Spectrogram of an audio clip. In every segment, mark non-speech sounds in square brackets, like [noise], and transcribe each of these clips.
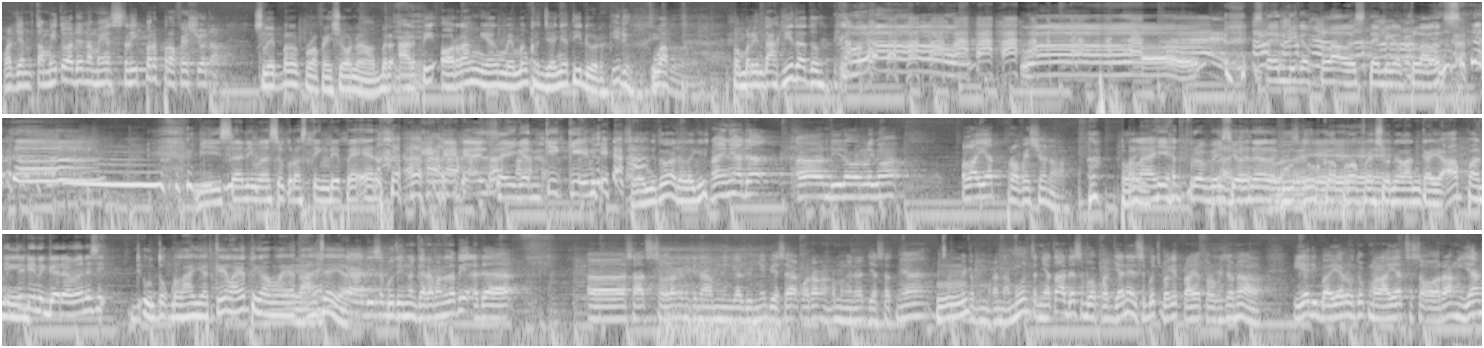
Pekerjaan pertama itu ada namanya sleeper profesional. Sleeper profesional berarti orang yang memang kerjanya tidur. Tidur. Wah, pemerintah kita tuh. [laughs] Wow. Wow. Standing applause, standing applause. [laughs] Bisa nih masuk roasting DPR. [laughs] Saingan Kiki nih. Selain itu ada lagi? Nah ini ada eh, di nomor 5 pelayat profesional. Hah, Pelayat profesional. Butuh Buset. keprofesionalan kayak apa Itu di nih? negara mana sih? Untuk melayat, kayak layat tinggal melayat aja ya. Nggak disebutin negara mana tapi ada eh, saat seseorang yang dikenal meninggal dunia biasa orang akan mengenal jasadnya sampai ke pemakaman. Namun ternyata ada sebuah pekerjaan yang disebut sebagai pelayat profesional. Ia dibayar untuk melayat seseorang yang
